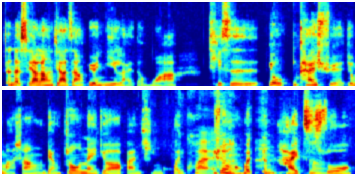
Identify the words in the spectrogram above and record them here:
真的是要让家长愿意来的话，其实又一开学就马上两周内就要班亲会，很快。所以我们会跟孩 子说，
